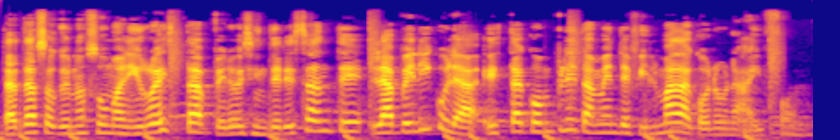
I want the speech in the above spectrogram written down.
Datazo que no suma ni resta, pero es interesante, la película está completamente filmada con un iPhone.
